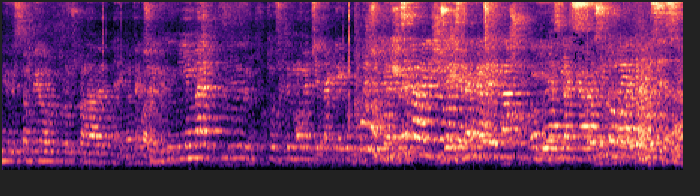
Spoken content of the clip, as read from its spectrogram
nie wystąpił oprócz pana radnego, także nie ma y, tu w tym momencie takiego Nie chcę że, że jest taka, jest taka moja propozycja.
